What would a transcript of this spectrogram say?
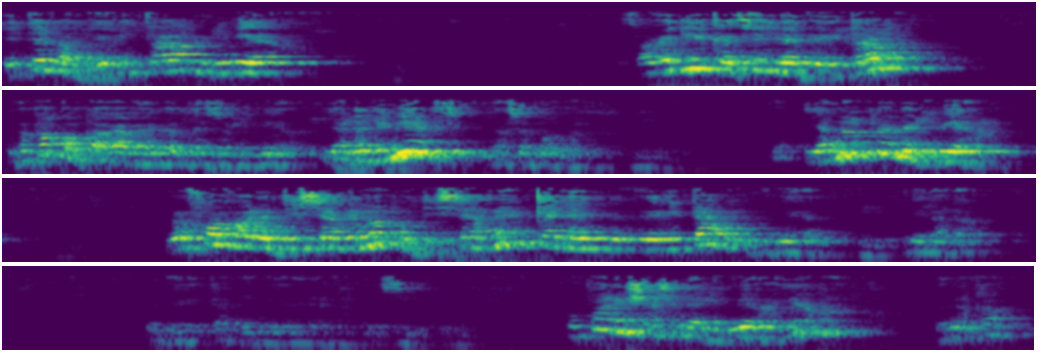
était la véritable lumière. Ça veut dire que s'il est véritable, on ne peut pas comparer avec les autres lumières. Il y a des lumières dans ce monde-là. Il y en a plein de lumières. Mais il faut avoir le discernement pour discerner quelle est la véritable lumière. Il là-dedans. La véritable lumière est là. ici. Il ne faut pas aller chercher la lumière ailleurs. hein. Il n'y en a pas.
